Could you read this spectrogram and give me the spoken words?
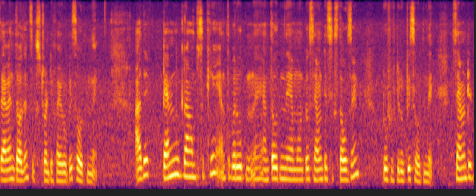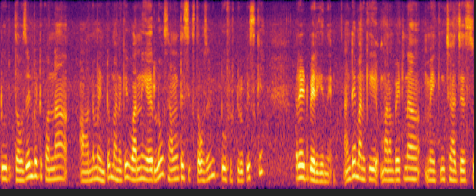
seven thousand six twenty five rupees అవుతుంది. అదే టెన్ గ్రామ్స్కి ఎంత పెరుగుతుంది ఎంత అవుతుంది amount? Seventy six thousand two fifty rupees అవుతుంది. సెవెంటీ టూ థౌసండ్ పెట్టి కొన్న ఆర్నమెంట్ మనకి వన్ ఇయర్లో seventy six thousand two fifty రూపీస్కి రేట్ పెరిగింది. అంటే మనకి మనం పెట్టిన మేకింగ్ ఛార్జెస్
